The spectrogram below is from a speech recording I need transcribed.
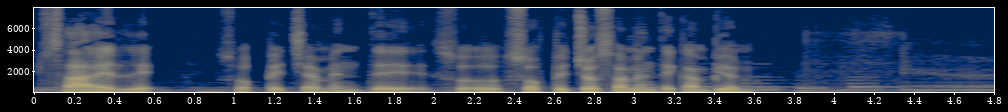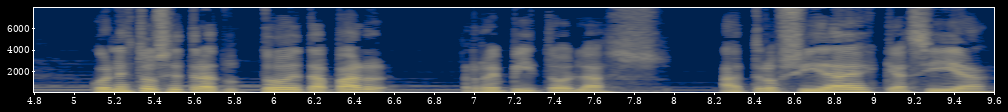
sale sospechamente, sospechosamente campeón. Con esto se trató de tapar repito, las atrocidades que hacía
